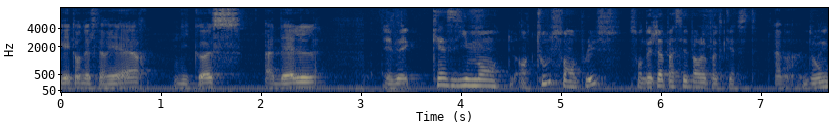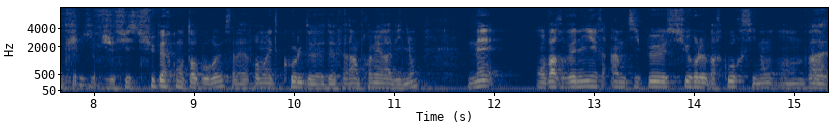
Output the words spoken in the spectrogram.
Gaëtan Delferrière, Nikos, Adèle. et bien quasiment en, tous en plus sont déjà passés par le podcast. Ah ben, Donc je suis super content pour eux, ça va vraiment être cool de, de faire un premier Avignon. Mais on va revenir un petit peu sur le parcours, sinon on ne va Ouais.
